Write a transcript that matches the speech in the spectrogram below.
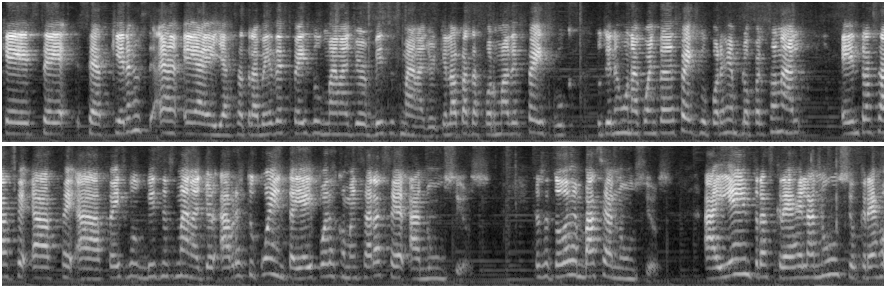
que se, se adquieren a, ellas a través de Facebook Manager, Business Manager, que es la plataforma de Facebook. Tú tienes una cuenta de Facebook, por ejemplo, personal, entras a, a, Facebook Business Manager, abres tu cuenta y ahí puedes comenzar a hacer anuncios. Entonces, todo es en base a anuncios. Ahí entras, creas el anuncio, creas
